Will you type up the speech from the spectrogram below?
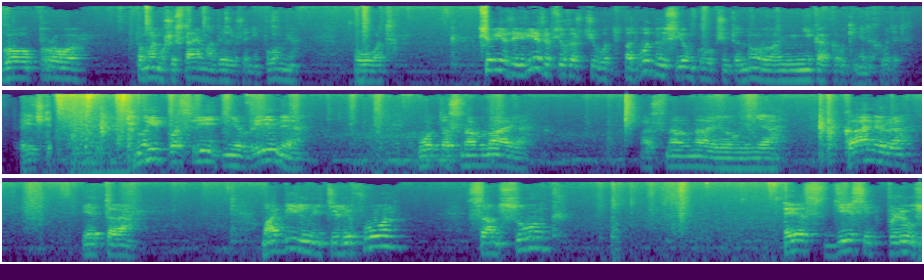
GoPro, по-моему, шестая модель, уже не помню. Вот. Все реже и реже, все хочу вот подводную съемку, в общем-то, но никак руки не доходят. Речки. Ну и последнее время, вот основная, основная у меня камера, это мобильный телефон Samsung S10 Plus.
